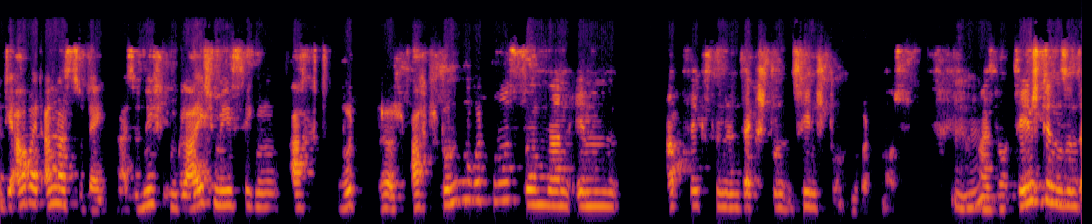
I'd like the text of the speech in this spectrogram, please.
die Arbeit anders zu denken. Also nicht im gleichmäßigen Acht-Stunden-Rhythmus, acht sondern im abwechselnden sechs Stunden, zehn Stunden Rhythmus. Mhm. Also zehn Stunden sind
